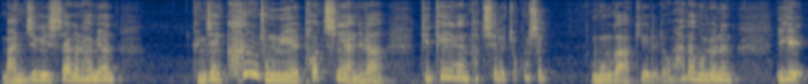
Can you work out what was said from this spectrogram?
만지기 시작을 하면 굉장히 큰 종류의 touching이 아니라 디테일한 터치를 조금씩 뭔가 악기를 좀 하다 보면은 이게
